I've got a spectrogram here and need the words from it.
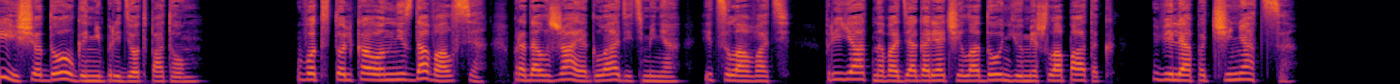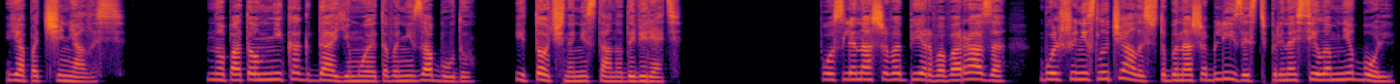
И еще долго не придет потом. Вот только он не сдавался, продолжая гладить меня и целовать, приятно водя горячей ладонью меж лопаток, веля подчиняться. Я подчинялась. Но потом никогда ему этого не забуду и точно не стану доверять. После нашего первого раза больше не случалось, чтобы наша близость приносила мне боль.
